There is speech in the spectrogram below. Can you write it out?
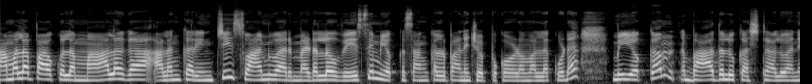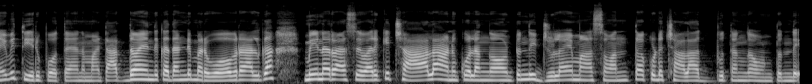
తమలపాకుల మాలగా అలంకరించి స్వామివారి మెడలో వేసి మీ యొక్క సంకల్పాన్ని చెప్పుకోవడం వల్ల కూడా మీ యొక్క బాధలు కష్టాలు అనేవి తీరిపోతాయి అన్నమాట అర్థమైంది కదండి? మరి ఓవరాల్గా మీనరాశి వారికి చాలా అనుకూలంగా ఉంటుంది. జూలై మాసం అంతా కూడా చాలా అద్భుతంగా ఉంటుంది.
